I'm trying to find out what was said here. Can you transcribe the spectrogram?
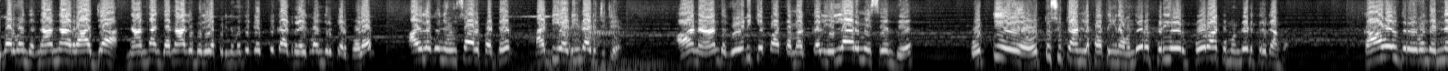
இவர் வந்து நான் தான் ராஜா நான் தான் ஜனாதிபதி அப்படின்னு வந்து டெத்து காட்டுறதுக்கு வந்திருக்கார் போல. அதுல கொஞ்சம் உஷாரப்பட்டு அடி அடின்னு அடிச்சுட்டு. ஆனா அந்த வேடிக்கை பார்த்த மக்கள் எல்லாருமே சேர்ந்து ஒட்டு ஒட்டு சுட்டான்ல பாத்தீங்கன்னா வந்து ஒரு பெரிய ஒரு போராட்டம் ஒன்று எடுத்திருக்காங்க. காவல்துறை வந்து என்ன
